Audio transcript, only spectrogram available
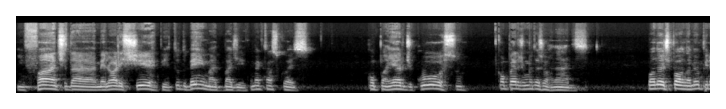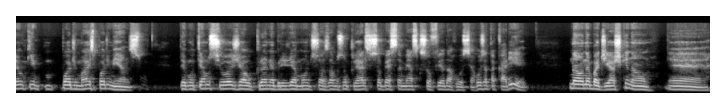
infante da melhor estirpe. Tudo bem, Badi? Como é que estão as coisas? Companheiro de curso, companheiro de muitas jornadas. Boa noite, Paulo. Na minha opinião, quem pode mais, pode menos. Perguntemos se hoje a Ucrânia abriria mão de suas armas nucleares se soubesse a ameaça que sofria da Rússia. A Rússia atacaria? Não, né, Badi? Acho que não. É,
